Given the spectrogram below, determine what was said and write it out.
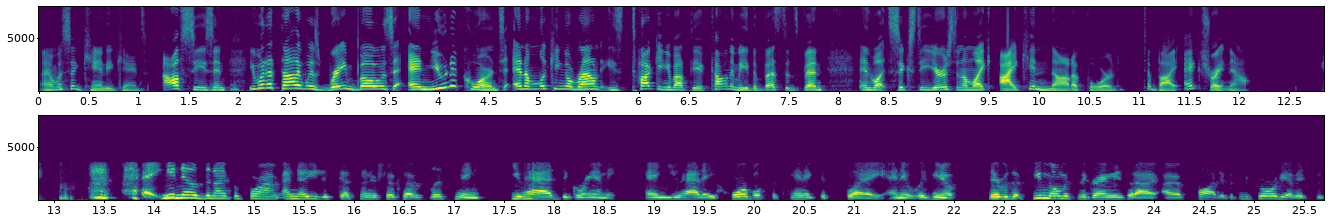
I almost said candy canes. Off season, you would have thought it was rainbows and unicorns. And I'm looking around, he's talking about the economy, the best it's been in what, 60 years? And I'm like, I cannot afford to buy eggs right now. You know, the night before, I know you discussed on your show because I was listening, you had the Grammy and you had a horrible satanic display. And it was, you know, there was a few moments in the Grammys that I, I applauded, but the majority of it was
